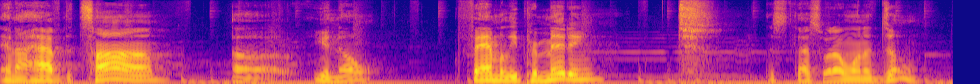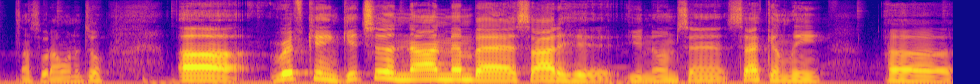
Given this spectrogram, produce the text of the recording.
and I have the time, uh, you know, family permitting, that's, that's what I want to do. That's what I want to do. Uh, Riff Rifkin, get your non-member ass out of here. You know what I'm saying? Secondly, uh,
